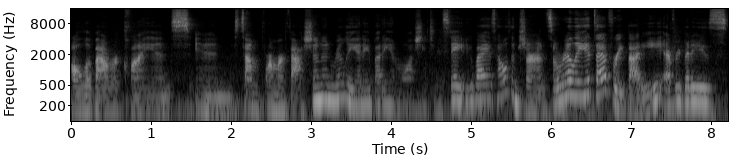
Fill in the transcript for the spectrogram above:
all of our clients in some form or fashion, and really anybody in Washington state who buys health insurance. So, really, it's everybody. Everybody's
